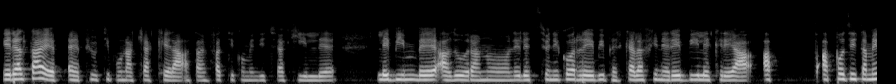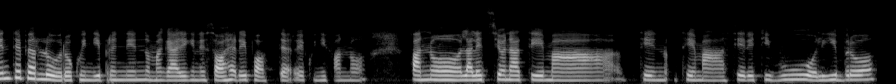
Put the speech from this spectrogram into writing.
in realtà è, è più tipo una chiacchierata. Infatti, come dice Achille, le bimbe adorano le lezioni con Rebi perché alla fine Rebi le crea a- appositamente per loro, quindi prendendo magari, che ne so, Harry Potter e quindi fanno, fanno la lezione a tema, te, tema serie tv o libro,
